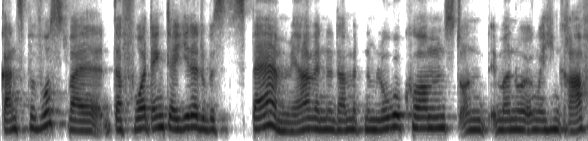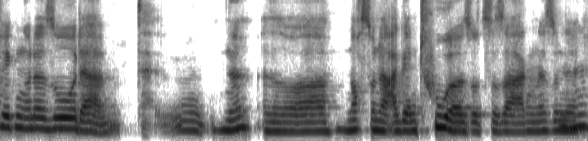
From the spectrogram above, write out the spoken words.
ganz bewusst, weil davor denkt ja jeder, du bist Spam, ja, wenn du da mit einem Logo kommst und immer nur irgendwelchen Grafiken oder so, da, da ne, also noch so eine Agentur sozusagen, ne, so eine mhm.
